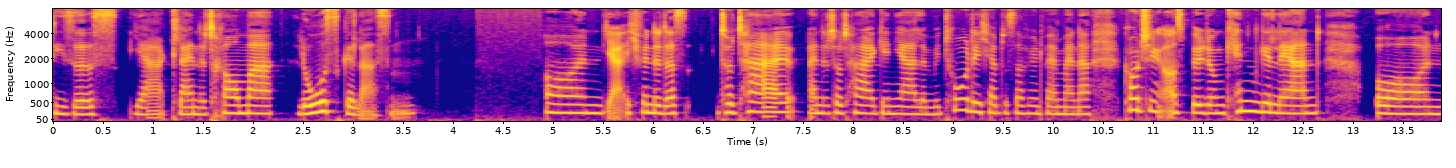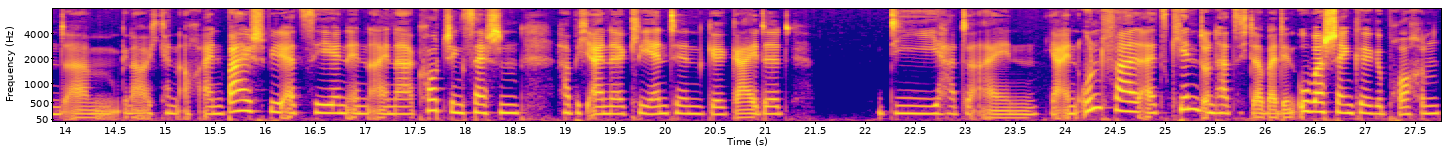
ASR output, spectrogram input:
dieses ja kleine Trauma losgelassen. Und ja, ich finde das total, eine total geniale Methode. Ich habe das auf jeden Fall in meiner Coaching-Ausbildung kennengelernt. Und ähm, genau, ich kann auch ein Beispiel erzählen. In einer Coaching-Session habe ich eine Klientin geguidet, die hatte ein, ja, einen Unfall als Kind und hat sich dabei den Oberschenkel gebrochen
